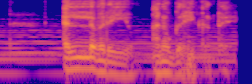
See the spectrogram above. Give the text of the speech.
എല്ലാവരെയും അനുഗ്രഹിക്കട്ടെ.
